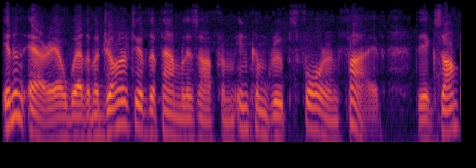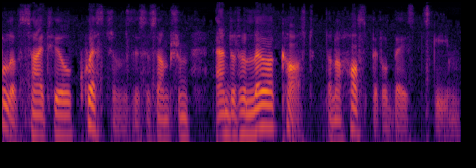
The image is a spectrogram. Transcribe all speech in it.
In an area where the majority of the families are from income groups 4 and 5, the example of Sighthill questions this assumption and at a lower cost than a hospital-based scheme.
